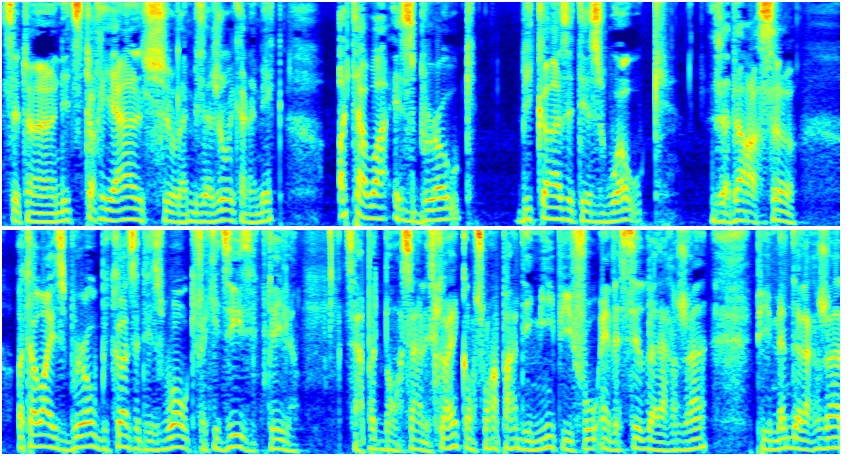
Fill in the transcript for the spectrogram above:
c'est un éditorial sur la mise à jour économique. Ottawa is broke because it is woke. J'adore ça. Ottawa is broke because it is woke. Fait qu'ils disent, écoutez, là, ça n'a pas de bon sens. C'est correct qu'on soit en pandémie, puis il faut investir de l'argent, puis mettre de l'argent,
